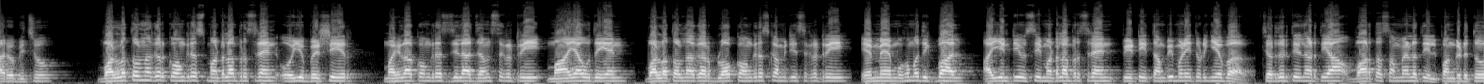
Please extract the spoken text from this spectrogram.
ആരോപിച്ചു. വള്ളത്തോൾ നഗർ കോൺഗ്രസ് മണ്ഡലം president O U Basheer Mahila Congress ജില്ലാ general secretary Maya Udayan Vallathol Nagar block Congress committee secretary M A Muhammad Iqbal I N T U C മണ്ഡലം പ്രസിഡന്റ് പി ടി തമ്പിമണി തുടങ്ങിയവർ ചെറുതുരുത്തിയിൽ നടത്തിയ വാർത്താ സമ്മേളനത്തിൽ പങ്കെടുത്തു.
